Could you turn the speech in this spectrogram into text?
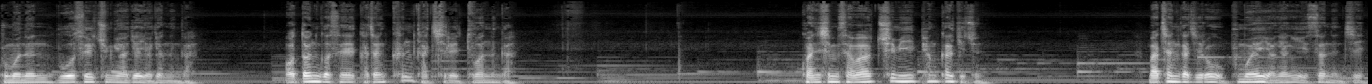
부모는 무엇을 중요하게 여겼는가? 어떤 것에 가장 큰 가치를 두었는가? 관심사와 취미 평가 기준. 마찬가지로 부모의 영향이 있었는지,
